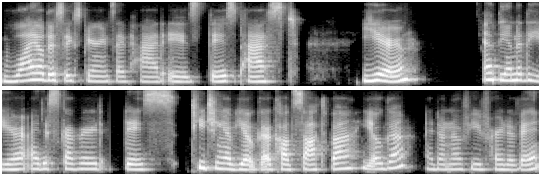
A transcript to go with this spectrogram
wildest experience I've had is this past year. At the end of the year, I discovered this teaching of yoga called Sattva Yoga. I don't know if you've heard of it,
